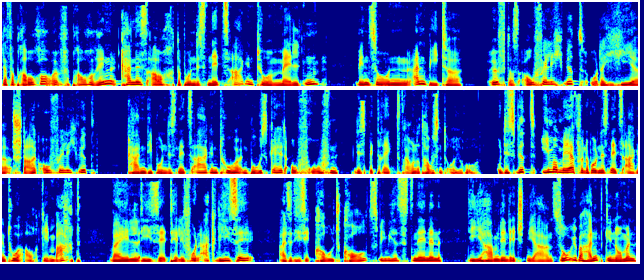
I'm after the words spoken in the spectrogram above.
Der Verbraucher oder Verbraucherin kann es auch der Bundesnetzagentur melden, wenn so ein Anbieter öfters auffällig wird oder hier stark auffällig wird, kann die Bundesnetzagentur ein Bußgeld aufrufen und es beträgt 300.000 Euro. Und es wird immer mehr von der Bundesnetzagentur auch gemacht, weil diese Telefonakquise, also diese Cold Calls, wie wir es nennen, die haben in den letzten Jahren so überhand genommen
